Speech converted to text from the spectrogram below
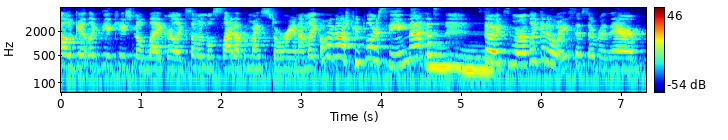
I'll get like the occasional like or like someone will slide up in my story, and I'm like, oh my gosh, people are seeing this. Mhm. So it's more of like an oasis over there.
